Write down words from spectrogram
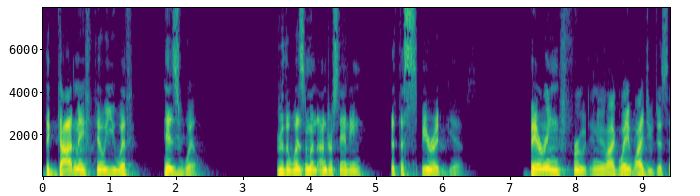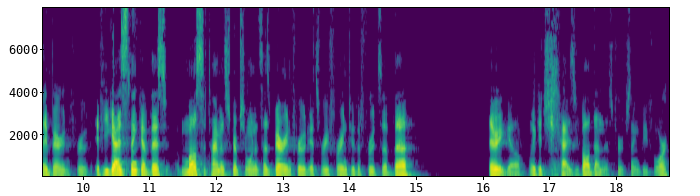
that God may fill you with his will through the wisdom and understanding that the Spirit gives bearing fruit. And you're like, wait, why'd you just say bearing fruit? If you guys think of this, most of the time in Scripture, when it says bearing fruit, it's referring to the fruits of the. There you go. Look at you guys. You've all done this church thing before.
